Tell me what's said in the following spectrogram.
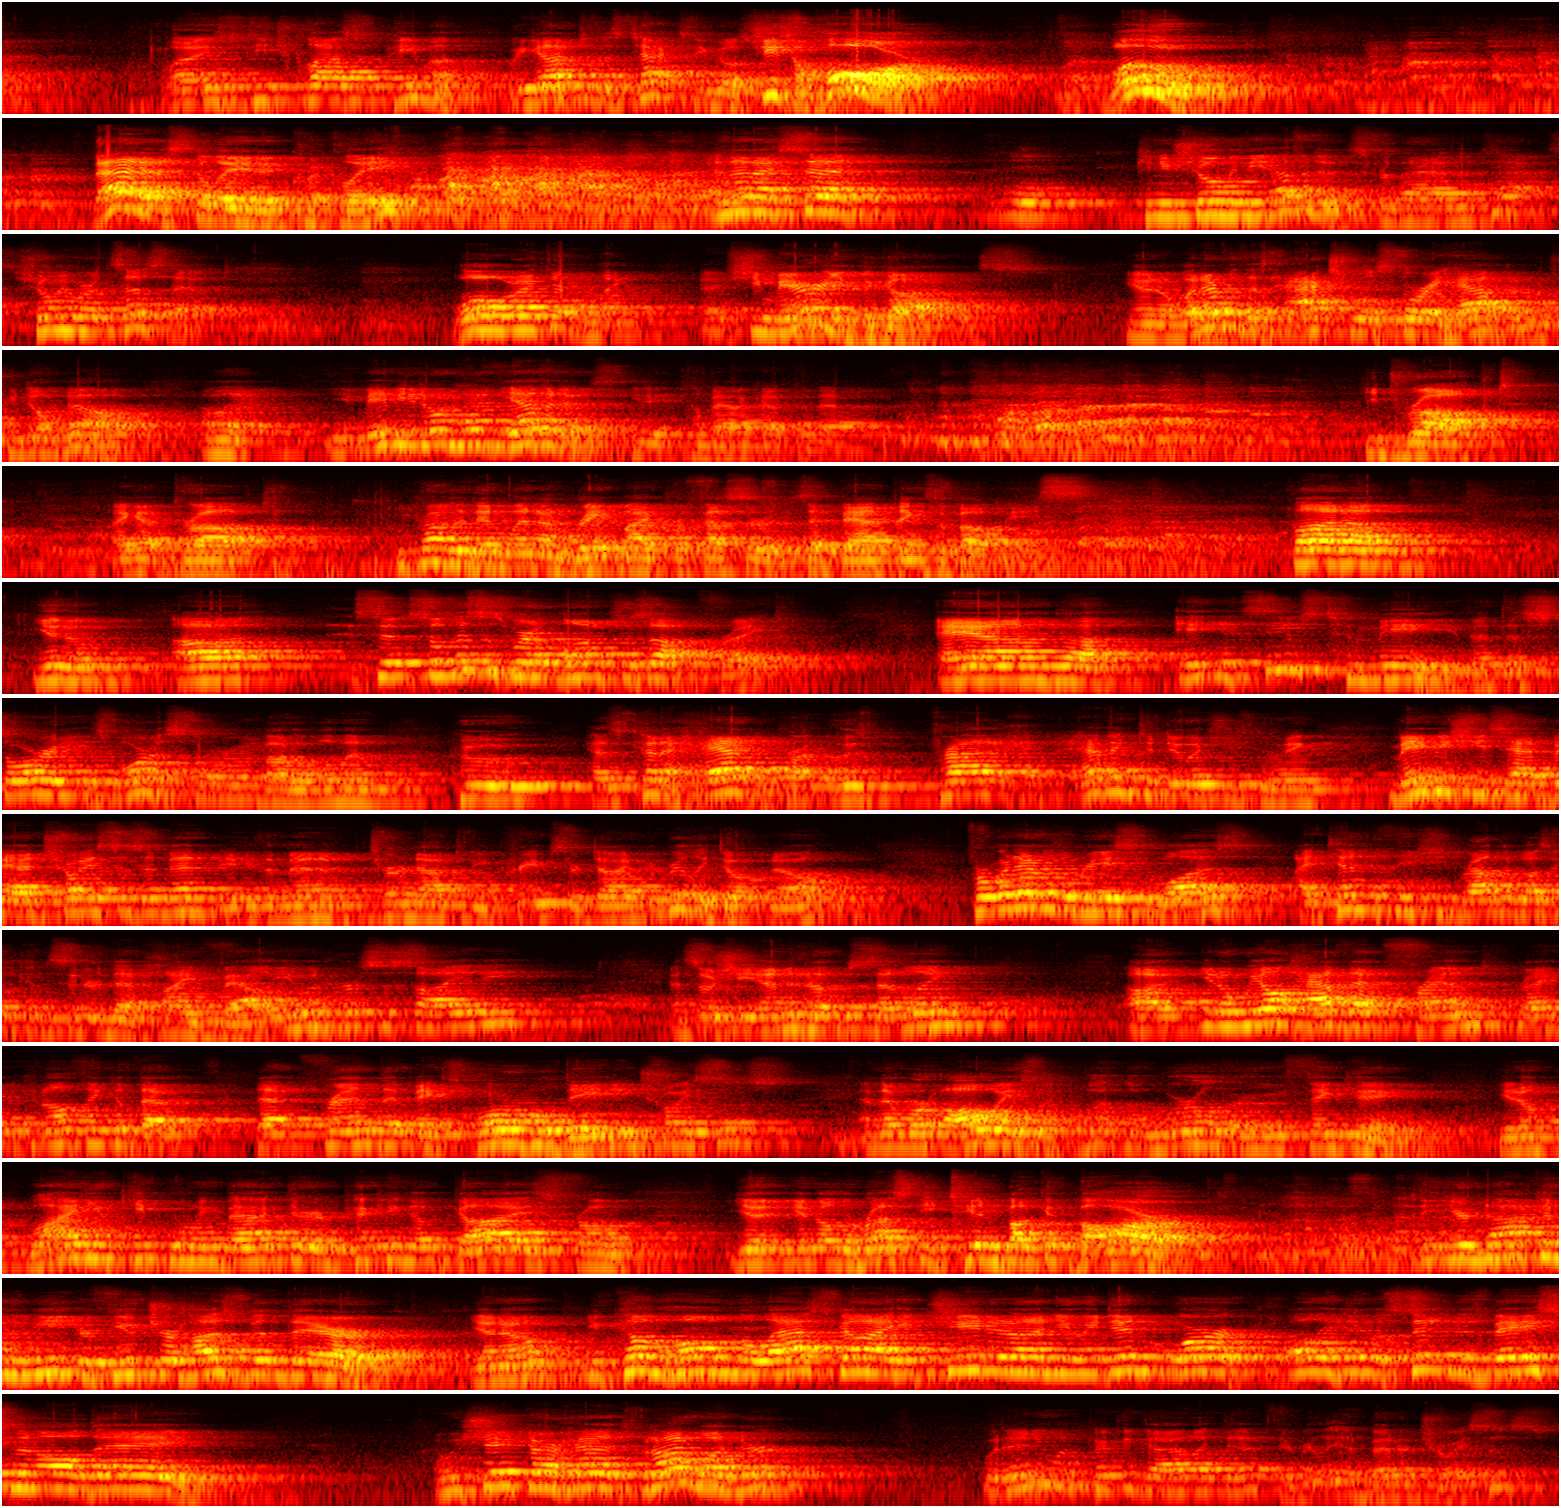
when I used to teach class at Pima. We got to this text. He goes, "She's a whore." I'm like, whoa. That escalated quickly. And then I said, Well, can you show me the evidence for that in the text? Show me where it says that. Well, right there. I'm like, uh, she married the guys. You know, whatever this actual story happened, which we don't know, I'm like, maybe you don't have the evidence. He didn't come back after that. He dropped. I got dropped. He probably then went on Rate My Professor and said bad things about me. But, um, you know, uh, so, so this is where it launches off, right? And uh, it, it, seems to me that the story is more a story about a woman who has kind of had, who's having to do what she's doing. Maybe she's had bad choices of men. Maybe the men have turned out to be creeps or died. We really don't know. For whatever the reason was, I tend to think she probably wasn't considered that high value in her society. And so she ended up settling uh, you know, we all have that friend, right? We can all think of that, that friend that makes horrible dating choices, and that we're always like, what in the world are you thinking? You know, why do you keep going back there and picking up guys from, you, you know, the rusty tin bucket bar? That you're not going to meet your future husband there. You know, you come home, the last guy, he cheated on you, he didn't work. All he did was sit in his basement all day. And we shake our heads, but I wonder, would anyone pick a guy like that if they really had better choices?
